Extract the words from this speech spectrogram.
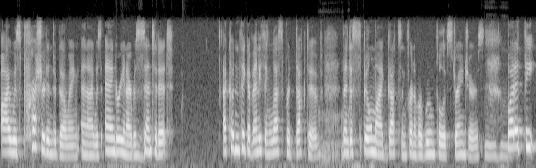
I was pressured into going, and I was angry and I resented it. I couldn't think of anything less productive than to spill my guts in front of a room full of strangers. Mm-hmm. But at the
